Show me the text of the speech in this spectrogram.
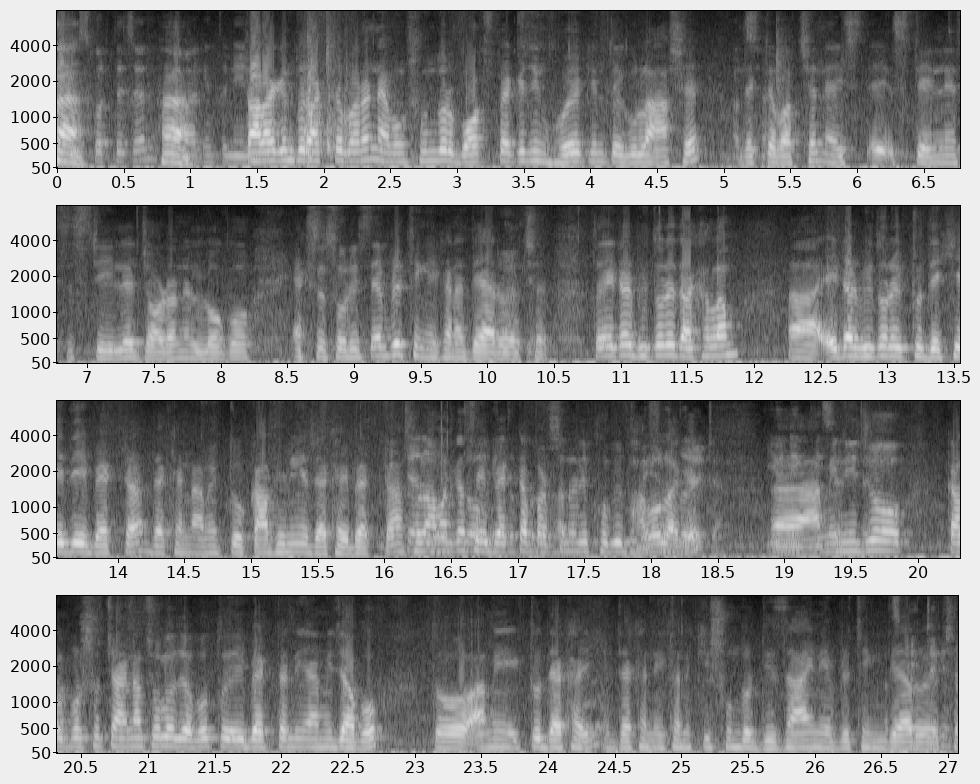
হ্যাঁ ইউজ করতে চান হ্যাঁ তারা কিন্তু রাখতে পারেন এবং সুন্দর বক্স প্যাকেজিং হয়ে কিন্তু এগুলো আসে। আচ্ছা। দেখতে পাচ্ছেন এই স্টেনলেস স্টিলের জর্ডানের লোগো অ্যাক্সেসরিজ এভরিথিং এখানে দেয়া রয়েছে। তো এটার ভিতরে দেখালাম আহ, এটার ভিতরে একটু দেখিয়ে দিই ব্যাগটা। দেখেন আমি একটু কাঁধে নিয়ে দেখাই ব্যাগটা। আসলে আমার কাছে এই ব্যাগটা পার্সোনালি খুবই ভালো লাগে। আমি নিজেও কাল পরশু চায়না চলে যাব তো এই ব্যাগটা নিয়ে আমি যাব। তো আমি একটু দেখাই দেখেন এখানে কি সুন্দর ডিজাইন এভরিথিং একটা। দেয়া রয়েছে।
